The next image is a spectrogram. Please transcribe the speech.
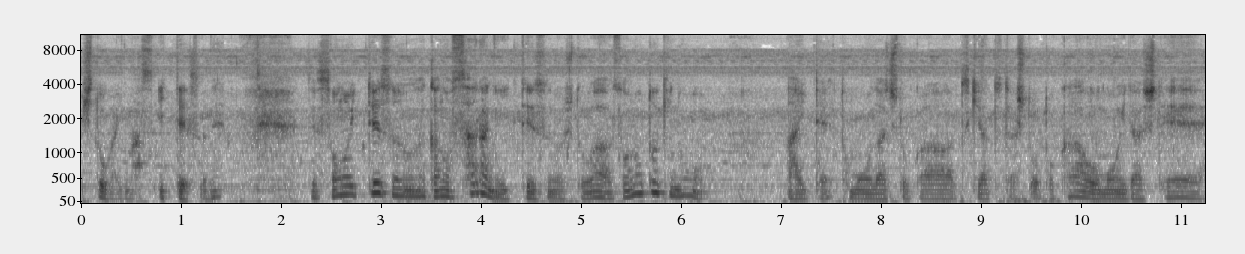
人がいます一定数ね。でその一定数の中のさらに一定数の人はその時の相手友達とか付き合ってた人とかを思い出して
